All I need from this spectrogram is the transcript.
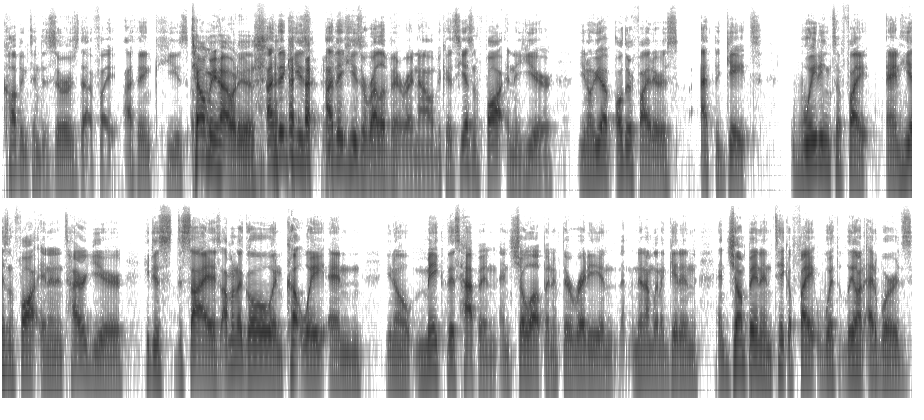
Covington deserves that fight. I think he's Tell me how it is. I think he's I think he's irrelevant right now because he hasn't fought in a year. You know, you have other fighters at the gate waiting to fight, and he hasn't fought in an entire year. He just decides I'm gonna go and cut weight and you know make this happen and show up. And if they're ready, and, and then I'm gonna get in and jump in and take a fight with Leon Edwards.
